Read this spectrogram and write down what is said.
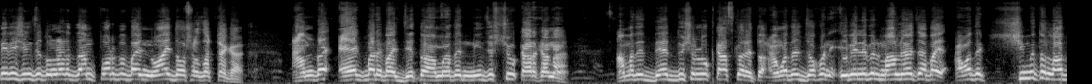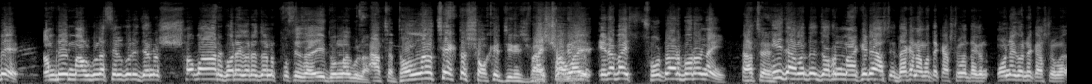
তিরিশ ইঞ্চি দোলার দাম পড়বে ভাই নয় দশ হাজার টাকা। আমরা একবারে ভাই যেহেতু আমাদের নিজস্ব কারখানা আমাদের দেড় দুশো লোক কাজ করে তো আমাদের যখন এভেলেবেল মাল হয়ে যায় ভাই আমাদের সীমিত লাভে আমরা এই মালগুলা সেল করি যেন সবার ঘরে ঘরে যেন পৌঁছে যায় এই দোলনাগুলা। আচ্ছা দোলনা হচ্ছে একটা শখের জিনিস ভাই সবাই এরা ভাই ছোট আর বড় নাই। আচ্ছা। এই যে আমাদের যখন মার্কেটে আসে দেখেন আমাদের কাস্টমার দেখেন অনেক অনেক কাস্টমার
